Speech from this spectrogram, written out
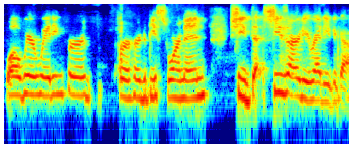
while we're waiting for for her to be sworn in. She she's already ready to go.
